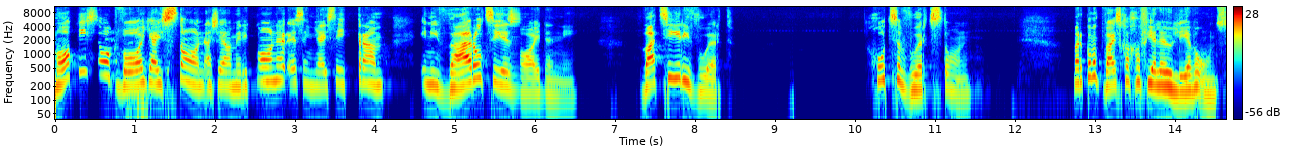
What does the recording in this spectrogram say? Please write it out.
Maak nie saak waar jy staan as jy Amerikaner is en jy sê Trump en die wêreld sê is Biden nie. Wat sê hierdie woord? God se woord staan. Maar kom ek wys gou-gou vir julle hoe lewe ons.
